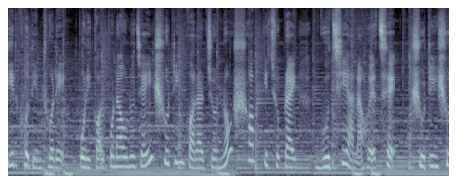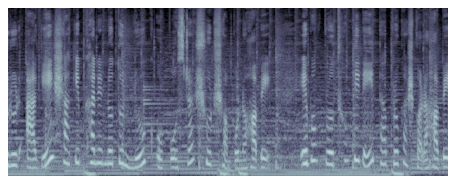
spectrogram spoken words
দীর্ঘদিন ধরে। পরিকল্পনা অনুযায়ী শুটিং করার জন্য সবকিছু প্রায় গুছিয়ে আনা হয়েছে। শুটিং শুরুর আগেই শাকিব খানের নতুন লুক ও পোস্টার শুট সম্পন্ন হবে এবং প্রথম দিনেই তা প্রকাশ করা হবে।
